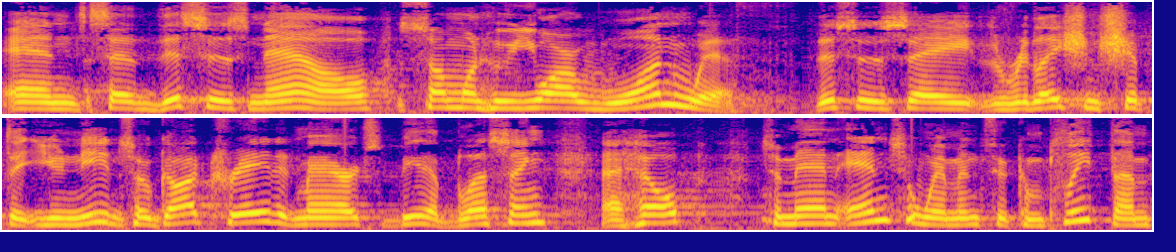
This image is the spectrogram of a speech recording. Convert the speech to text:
and said, This is now someone who you are one with. This is a relationship that you need. So God created marriage to be a blessing, a help, to men and to women to complete them,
